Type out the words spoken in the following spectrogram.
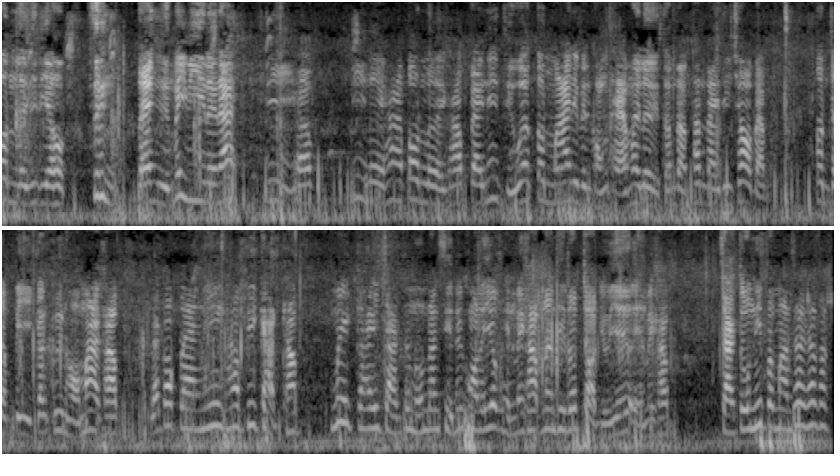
ต้นเลยทีเดียว ซึ่งแปลงอื่นไม่มีเลยนะนี่ครับนี่เลย 5 ต้นเลยครับแปลงนี้ถือว่าต้นไม้นี่เป็นของแถมให้เลยสำหรับท่านใดที่ชอบแบบต้นจำปีกลางคืนหอมมากครับแล้วก็แปลงนี้ครับพิกัดครับไม่ไกลจากถนนรังสิตนครนายกเห็นไหมครับนั่นที่รถจอดอยู่เยอะเห็นไหมครับ จากตรงนี้ประมาณแค่สัก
